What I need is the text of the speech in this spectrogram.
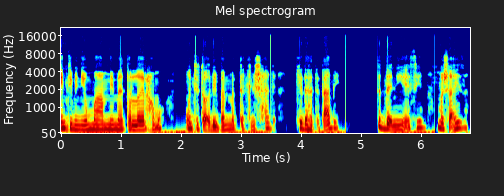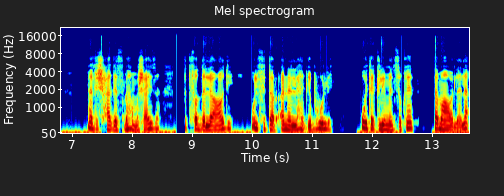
أنت من يوم ما عمي مات الله يرحمه وأنت تقريبا ما بتاكليش حاجة. كده هتتعبي. صدقني يا ياسين مش عايزة. ما فيش حاجة اسمها مش عايزة. اتفضلي اقعدي. والفطار أنا اللي هجيبهولك وتاكليه من سكات سامعة ولا لأ؟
